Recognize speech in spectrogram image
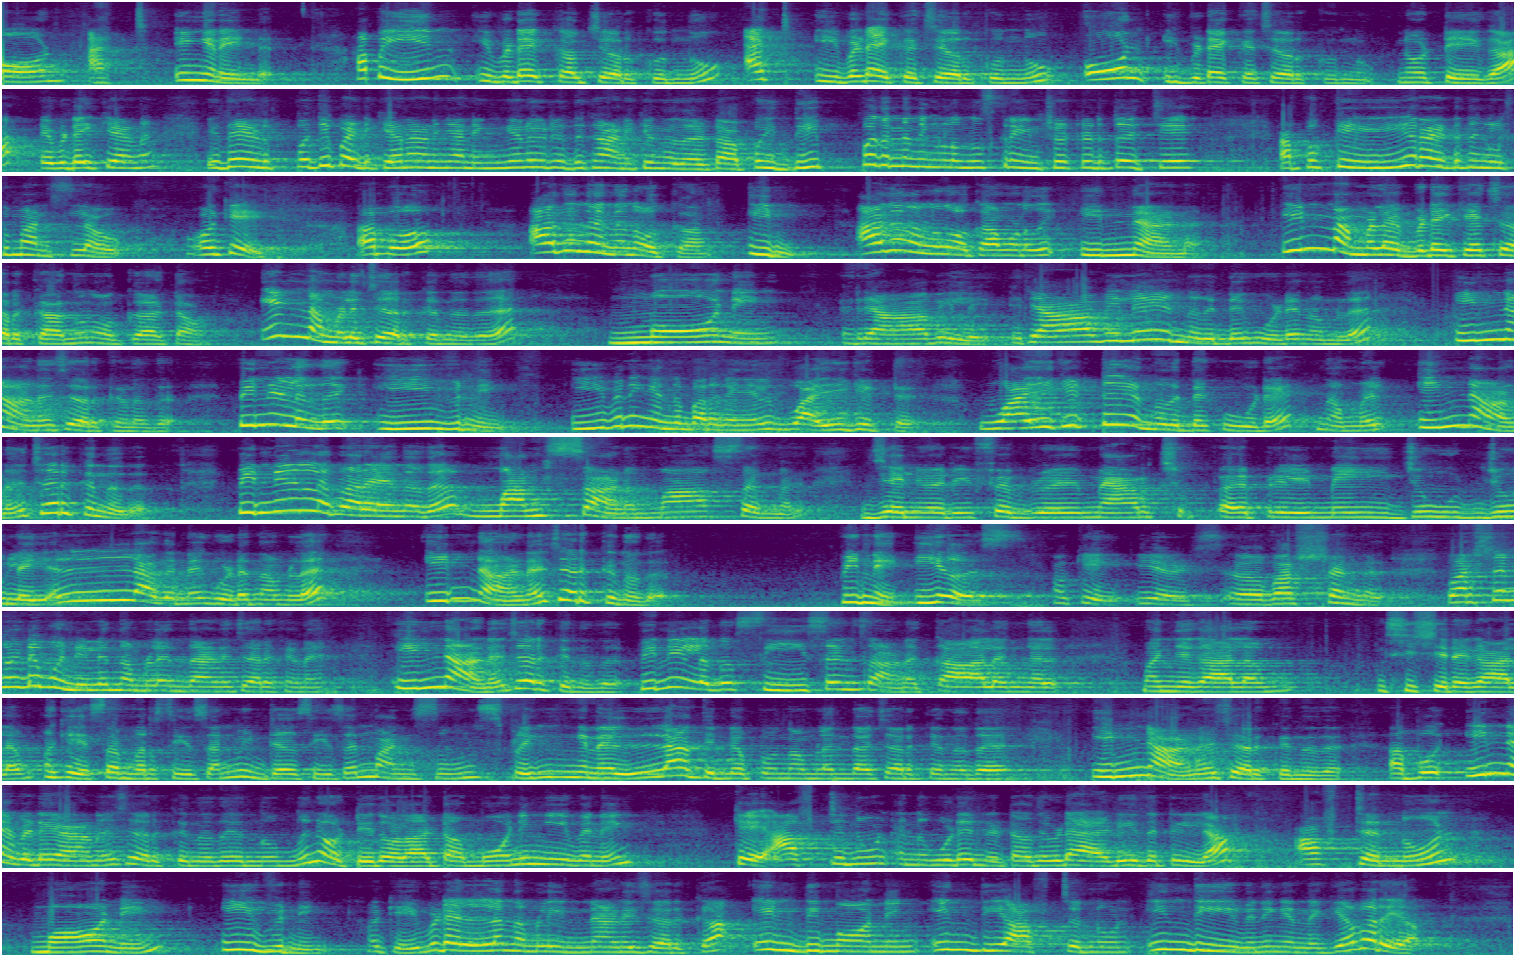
ഓൺ അറ്റ് ഇങ്ങനെയുണ്ട്. അപ്പൊ ഇൻ ഇവിടെയൊക്കെ ചേർക്കുന്നു അറ്റ് ഇവിടെയൊക്കെ ചേർക്കുന്നു ഓൺ ഇവിടെയൊക്കെ ചേർക്കുന്നു. നോട്ട് ചെയ്യുക എവിടേക്കാണ് ഇത് എളുപ്പത്തിൽ പഠിക്കാനാണ് ഞാൻ ഇങ്ങനെ ഒരു ഇത് കാണിക്കുന്നത് കേട്ടോ. അപ്പൊ ഇത് ഇപ്പൊ തന്നെ നിങ്ങളൊന്ന് സ്ക്രീൻഷോട്ട് എടുത്ത് വെച്ചേ. അപ്പൊ ക്ലിയർ ആയിട്ട് നിങ്ങൾക്ക് മനസ്സിലാവും. ഓക്കെ അപ്പോ ആദ്യം തന്നെ നോക്കാം. ഇൻ ആദ്യം നമ്മൾ നോക്കാൻ പോണത് ഇന്നാണ് ഇൻ നമ്മൾ എവിടേക്കാ ചേർക്കാന്ന് നോക്കുക കേട്ടോ. ഇൻ നമ്മൾ ചേർക്കുന്നത് മോർണിംഗ് രാവിലെ. രാവിലെ എന്നതിന്റെ കൂടെ നമ്മൾ ഇന്നാണ് ചേർക്കുന്നത് പിന്നെയുള്ളത് ഈവനിങ് ഈവനിങ് എന്ന് പറഞ്ഞു കഴിഞ്ഞാൽ വൈകിട്ട്. വൈകിട്ട് എന്നതിന്റെ കൂടെ നമ്മൾ ഇന്നാണ് ചേർക്കുന്നത്. പിന്നെയുള്ള പറയുന്നത് മന്ത്സ് ആണ് മാസങ്ങൾ. January February March April May June July എല്ലാത്തിന്റെ കൂടെ നമ്മൾ ഇന്നാണ് ചേർക്കുന്നത്. പിന്നെ ഇയേഴ്സ് ഓക്കെ ഇയേഴ്സ് വർഷങ്ങൾ. വർഷങ്ങളുടെ മുന്നിൽ നമ്മൾ എന്താണ് ചേർക്കണേ? ഇന്നാണ് ചേർക്കുന്നത്. പിന്നെ ഉള്ളത് സീസൺസ് ആണ് കാലങ്ങൾ മഞ്ഞുകാലം ശിശിരകാലം okay summer season winter season monsoon spring ഇങ്ങനെ എല്ലാത്തിന്റെ ഒപ്പം നമ്മൾ എന്താ ചേർക്കുന്നത് ഇന്നാണ് ചേർക്കുന്നത്. അപ്പോൾ ഇൻ എവിടെയാണ് ചേർക്കുന്നത് എന്നൊന്ന് നോട്ട് ചെയ്തോളാം കേട്ടോ. മോർണിംഗ് ഈവനിങ് ഓക്കെ ആഫ്റ്റർനൂൺ എന്ന് കൂടെ ഉണ്ട് കേട്ടോ. അതിവിടെ ആഡ് ചെയ്തിട്ടില്ല. ആഫ്റ്റർനൂൺ മോർണിംഗ് ഈവനിങ് ഓക്കെ ഇവിടെ എല്ലാം നമ്മൾ ഇന്നാണ് ചേർക്കുക. In the morning in the afternoon in the evening എന്നൊക്കെയാ പറയാം.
